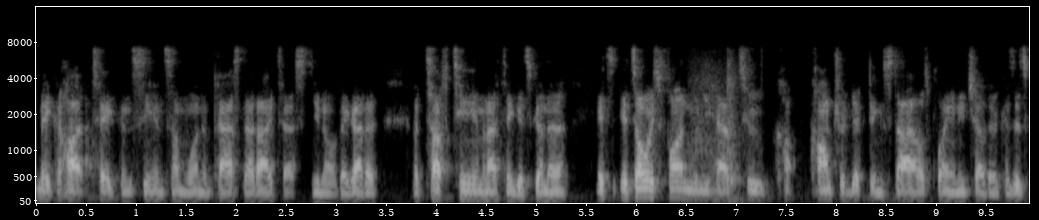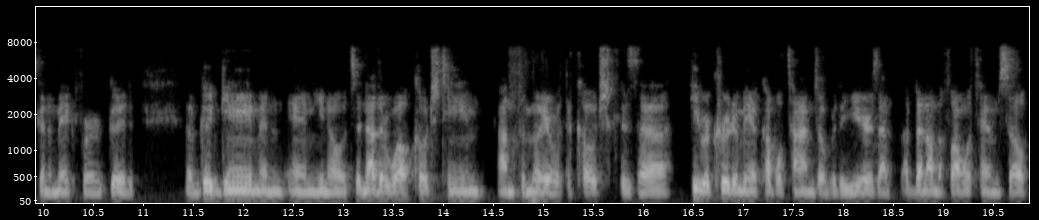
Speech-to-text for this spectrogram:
make a hot take than seeing someone and pass that eye test. You know, they got a, a tough team, and I think it's gonna. It's it's always fun when you have two co- contradicting styles playing each other because it's going to make for a good a good game and and you know it's another well coached team. I'm familiar with the coach because uh, he recruited me a couple times over the years. I've I've been on the phone with him, so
